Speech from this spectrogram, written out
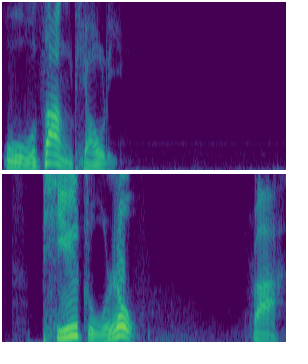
五脏调理，脾主肉，是吧？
